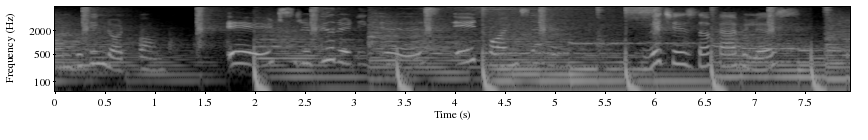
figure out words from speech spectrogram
on booking.com. Its review rating is 8.7 which is the fabulous.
